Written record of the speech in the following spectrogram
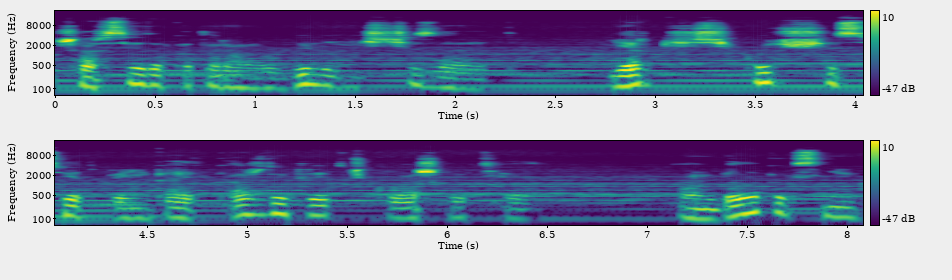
Шар света, в котором вы были, исчезает. Яркий щекочущий свет проникает в каждую клеточку вашего тела. Он белый, как снег,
